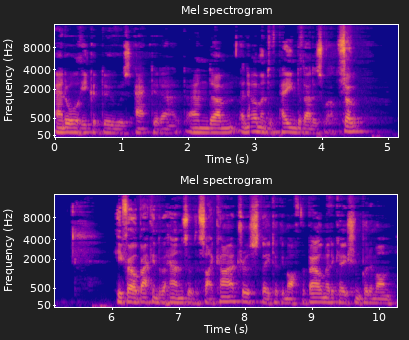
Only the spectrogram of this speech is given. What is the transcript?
and all he could do was act it out, and um, an element of pain to that as well. So he fell back into the hands of the psychiatrist. They took him off the bowel medication, put him on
